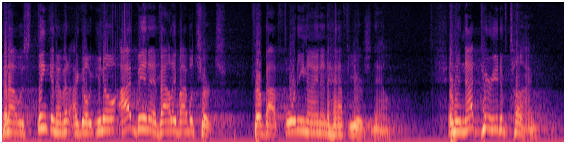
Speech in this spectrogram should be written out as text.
And I was thinking of it. I go, you know, I've been at Valley Bible Church for about 49 and a half years now. And in that period of time,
